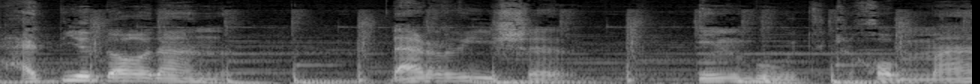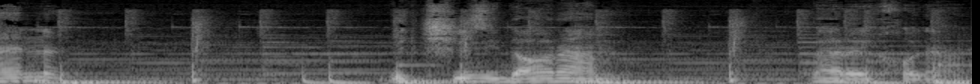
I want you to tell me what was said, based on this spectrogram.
هدیه دادن در ریشه این بود که خب من یک چیزی دارم برای خودم.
